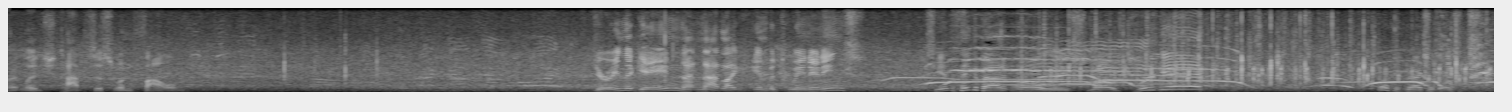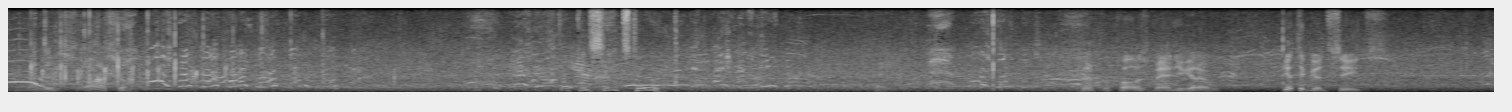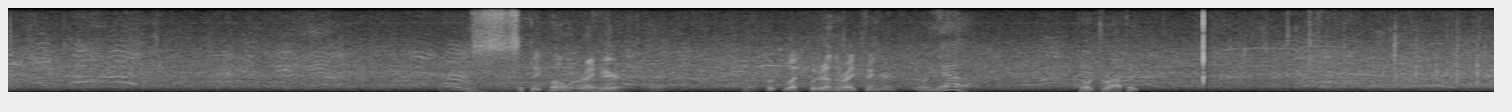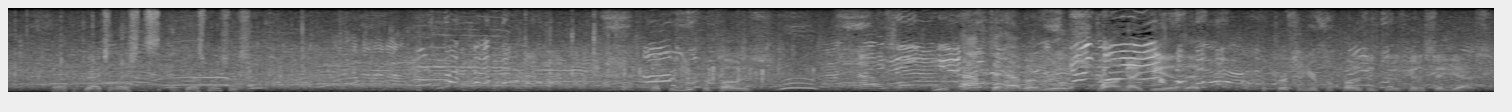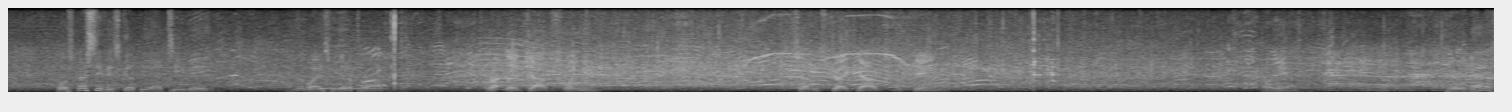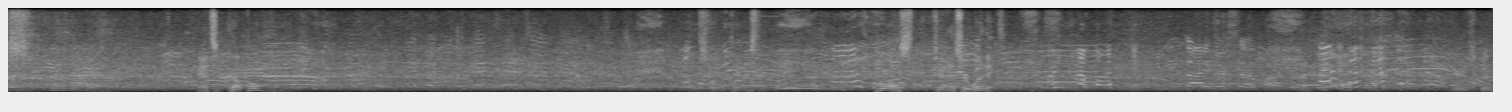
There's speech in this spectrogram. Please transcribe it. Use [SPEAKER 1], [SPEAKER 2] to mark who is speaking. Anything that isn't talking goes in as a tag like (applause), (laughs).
[SPEAKER 1] Rutledge tops this one foul. During the game, not not like in between innings.
[SPEAKER 2] So you have to think about it.
[SPEAKER 1] Holy smokes, we're good.
[SPEAKER 2] Well, oh, congratulations.
[SPEAKER 1] That is awesome.
[SPEAKER 2] Good seats too.
[SPEAKER 1] You're gonna propose, man. You gotta get the good seats.
[SPEAKER 2] This is a big moment right here.
[SPEAKER 1] Put what? Put it on the right finger.
[SPEAKER 2] Oh yeah. Don't drop it. Well, congratulations and best wishes.
[SPEAKER 1] Look, when you propose, you have to have a real strong idea that the person you're proposing to is going to say yes.
[SPEAKER 2] Well, especially if he's going to be on TV. Otherwise, we got a problem.
[SPEAKER 1] Rutledge out swinging. Seven strikeouts for King.
[SPEAKER 2] Oh, yeah. Very nice. Handsome couple. That's fantastic. Plus, the Giants are winning. (laughs) You guys are so popular. Here's good.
